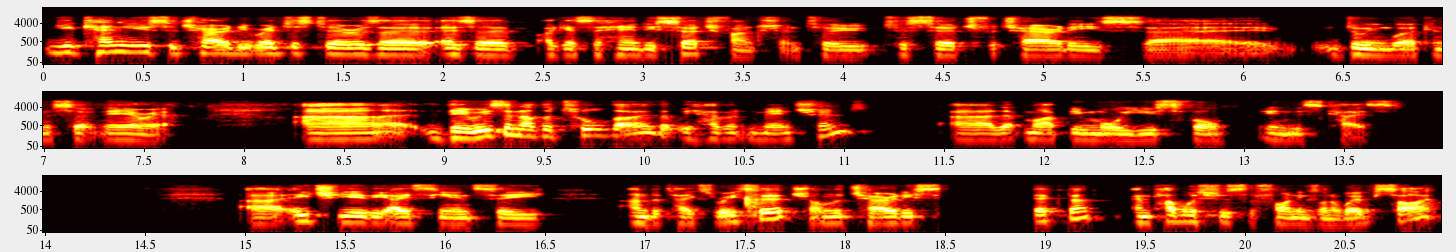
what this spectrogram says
you can use the charity register as a, as a, I guess, a handy search function to, to search for charities uh, doing work in a certain area. Uh, there is another tool though that we haven't mentioned uh, that might be more useful in this case. Uh, each year, the ACNC undertakes research on the charity sector and publishes the findings on a website,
